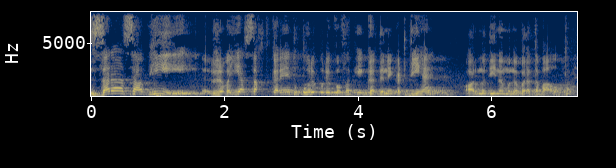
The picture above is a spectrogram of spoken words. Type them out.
ذرا سا بھی رویہ سخت کریں تو پورے پورے وفد کی گردنیں کٹتی ہیں اور مدینہ منورہ تباہ ہوتا ہے۔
